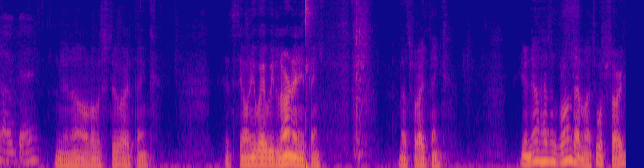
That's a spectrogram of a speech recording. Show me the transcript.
Okay. You know, all of us do, I think. It's the only way we learn anything. That's what I think. Your nail hasn't grown that much. Oops, sorry.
